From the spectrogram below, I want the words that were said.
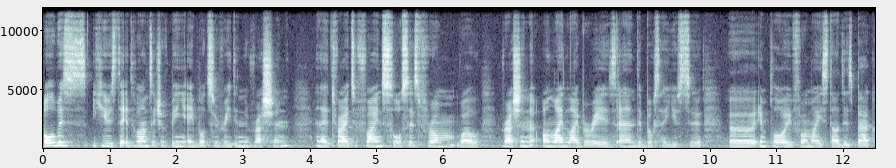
always use the advantage of being able to read in Russian and I try to find sources from, well, Russian online libraries and the books I used to uh, employ for my studies back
